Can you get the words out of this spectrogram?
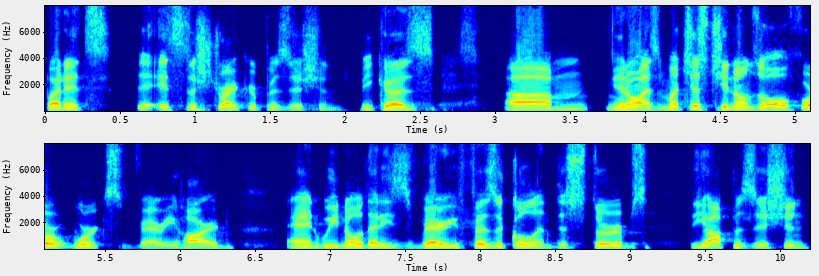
but it's it's the striker position because um, you know as much as Chinonso Offor works very hard, and we know that he's very physical and disturbs the opposition.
